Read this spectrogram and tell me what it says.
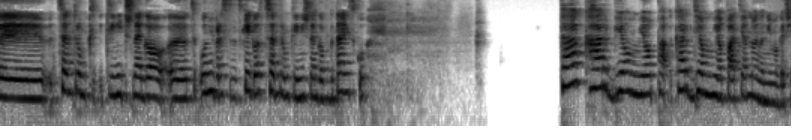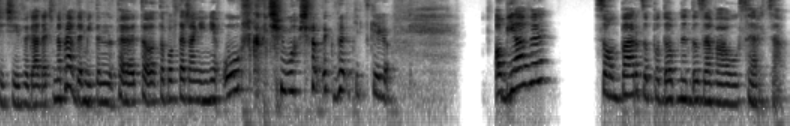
y, Centrum Klinicznego, y, Uniwersyteckiego Centrum Klinicznego w Gdańsku. Ta kardiomiopatia, no, no nie mogę się dzisiaj wygadać, naprawdę mi ten, te, to, to powtarzanie nie uszkodziło środek Berkickiego. Objawy są bardzo podobne do zawału serca.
